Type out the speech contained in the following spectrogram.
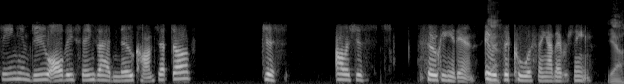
seeing him do all these things I had no concept of, just, I was just soaking it in. It yeah. was the coolest thing I've ever seen. Yeah.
